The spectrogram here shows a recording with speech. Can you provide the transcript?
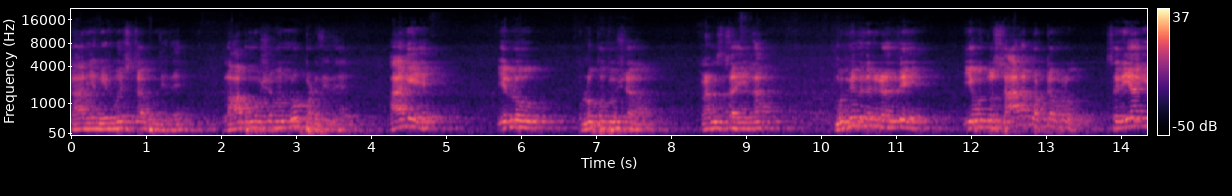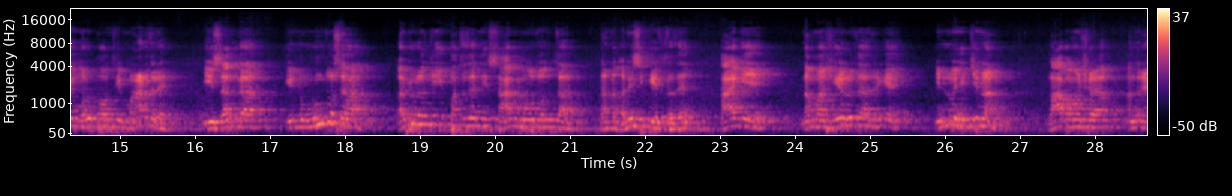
ಕಾರ್ಯನಿರ್ವಹಿಸ್ತಾ ಬಂದಿದೆ. ಲಾಭಾಂಶವನ್ನು ಪಡೆದಿದೆ. ಹಾಗೆ ಎಲ್ಲೂ ಲೋಪದೋಷ ಕಾಣಿಸ್ತಾ ಇಲ್ಲ. ಮುಂದಿನ ದಿನಗಳಲ್ಲಿ ಈ ಒಂದು ಸಾಲ ಕೊಟ್ಟವರು ಸರಿಯಾಗಿ ಮರುಪಾವತಿ ಮಾಡಿದರೆ ಈ ಸಂಘ ಇನ್ನು ಮುಂದೂ ಸಹ ಅಭಿವೃದ್ಧಿ ಪಥದಲ್ಲಿ ಸಾಗಬಹುದು ಅಂತ ನನ್ನ ಅನಿಸಿಕೆ ಇರ್ತದೆ. ಹಾಗೆ ನಮ್ಮ ಷೇರುದಾರರಿಗೆ ಇನ್ನೂ ಹೆಚ್ಚಿನ ಲಾಭಾಂಶ ಅಂದರೆ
